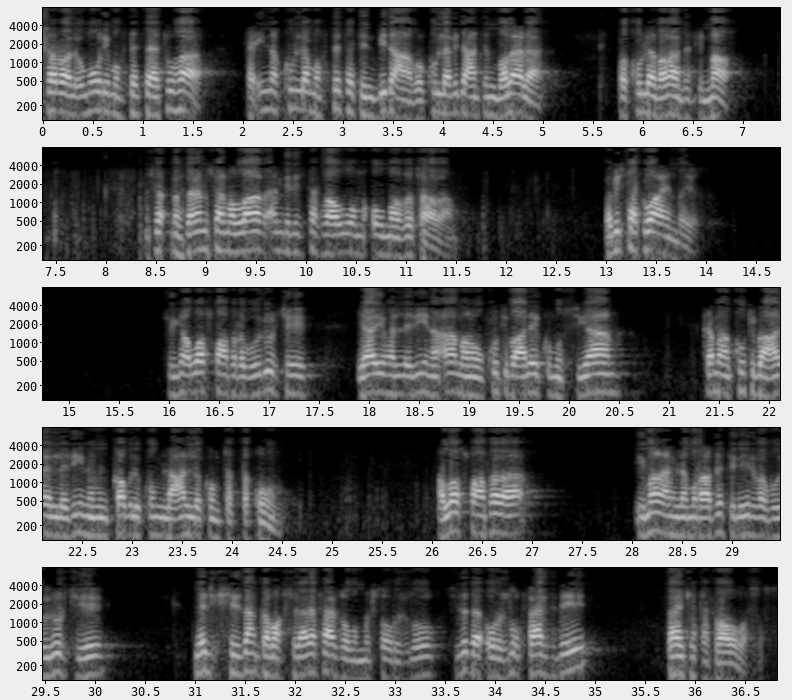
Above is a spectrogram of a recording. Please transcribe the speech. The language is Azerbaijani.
وشر الأمور مهتساتها فإن كل مهتسة بدعة وكل بدعة ضلالة وكل ضلالة في النار Mühtərəm müsəlmanlar, ən birinci təqvalı ol olmazı çağıram. Və biz təqva ayındayıq. Çünki Allah s.ə.q. buyurur ki, Ya eyyuhəl-ləzīnə əmənu kutibə aleykumus siyam, kəmə kutibə aleyl-ləzīnə min qablikum ləalləkum təttəqun. Allah s.ə.q. iman əhlinə müraciət edir və buyurur ki, necə ki, sizdən qabaqçilərə fərz olunmuşsa orucluq, sizə də orucluq fərzdir, bəlkə təqvalı olasınız.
